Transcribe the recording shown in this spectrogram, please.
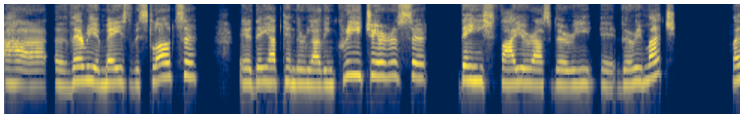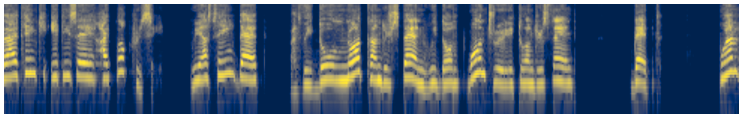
are uh, very amazed with sloths. Uh, they are tender loving creatures. Uh, they inspire us very, uh, very much. But I think it is a hypocrisy. We are saying that, but we do not understand. We don't want really to understand that, well,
